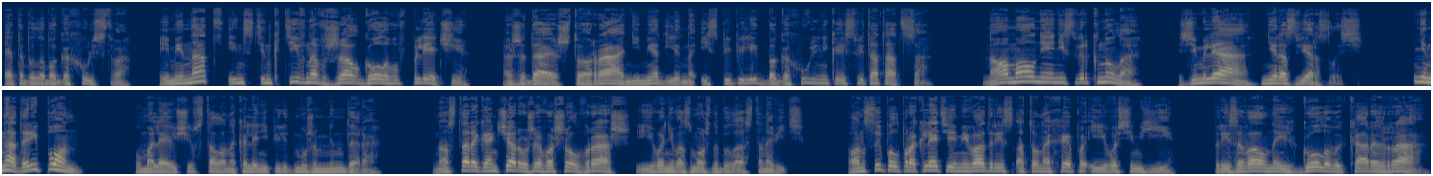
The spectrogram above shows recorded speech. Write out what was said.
Это было богохульство, и Минат инстинктивно вжал голову в плечи, ожидая, что Ра немедленно испепелит богохульника и святотатца. Но молния не сверкнула, земля не разверзлась. «Не надо, Рипон!» — умоляюще встала на колени перед мужем Миндера. Но старый гончар уже вошел в раж, и его невозможно было остановить. Он сыпал проклятиями в адрес Атона Хэпа и его семьи, призывал на их головы кары Ра.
